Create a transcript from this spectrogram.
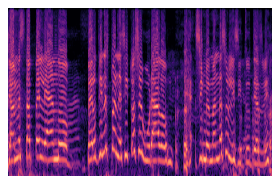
Ya me está peleando. Pero tienes panecito asegurado. si me manda solicitud, Yasmín.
